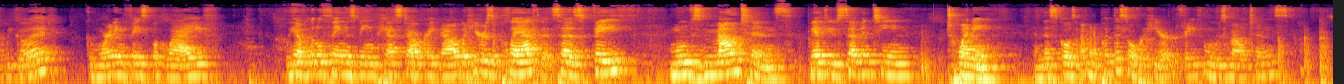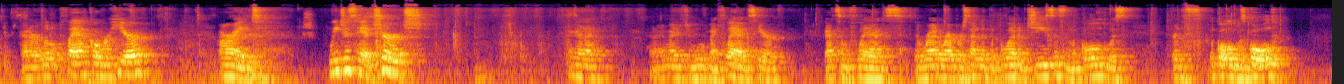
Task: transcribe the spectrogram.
Are we good? Good morning, Facebook Live. We have little things being passed out right now, but here's a plaque that says Faith Moves Mountains, Matthew 17, 20. And this goes, I'm going to put this over here. Faith Moves Mountains. Got our little plaque over here. All right. We just had church. I gotta, I might have to move my flags here. Got some flags. The red represented the blood of Jesus, and the gold was, or the, gold was gold,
